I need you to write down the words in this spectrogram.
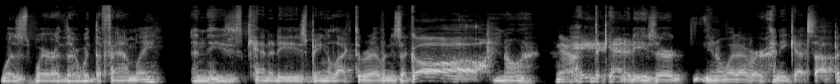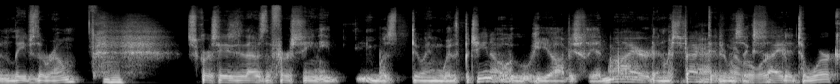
was where they're with the family and he's Kennedy's being elected or whatever, and he's like, oh, you know, I hate the Kennedys. They're, you know, whatever. And he gets up and leaves the room. Mhm. Scorsese, that was the first scene he was doing with Pacino, who he obviously admired and respected and was never worked excited to work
